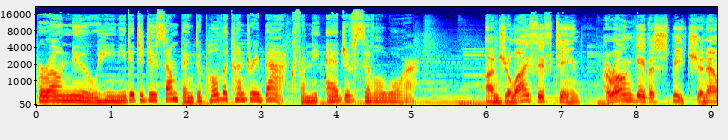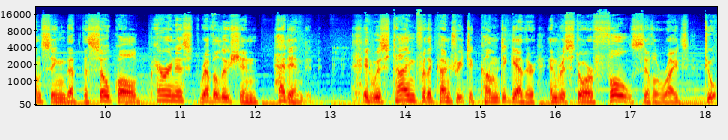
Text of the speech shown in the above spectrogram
Perón knew he needed to do something to pull the country back from the edge of civil war. On July 15th, Perón gave a speech announcing that the so called Peronist Revolution had ended. It was time for the country to come together and restore full civil rights to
